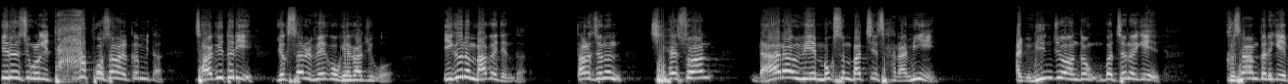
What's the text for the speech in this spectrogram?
이런 식으로 다 보상할 겁니다. 자기들이 역사를 왜곡해 가지고 이거는 막아야 된다. 따라서 저는 최소한 나라 위에 목숨 바친 사람이 아니 민주화 운동 뭐 저는 그 사람들에게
